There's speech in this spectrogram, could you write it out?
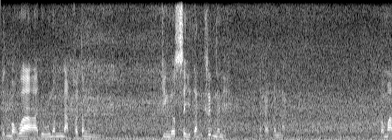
เป็นบอกว่าดูน้ำหนักเขาต้องจริงแล้ว4ตันครึ่งนั่นนี่นะครับน้ำหนัก ประมาณ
